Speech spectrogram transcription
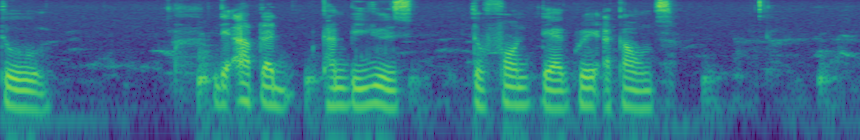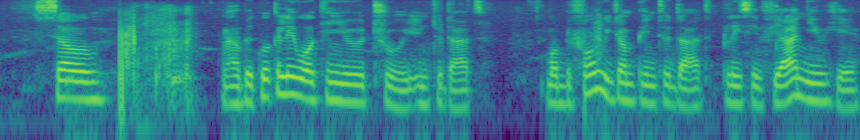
to the app that can be used to fund their Grey accounts. So i'll be quickly walking you through into that. But before we jump into that please if you are new here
